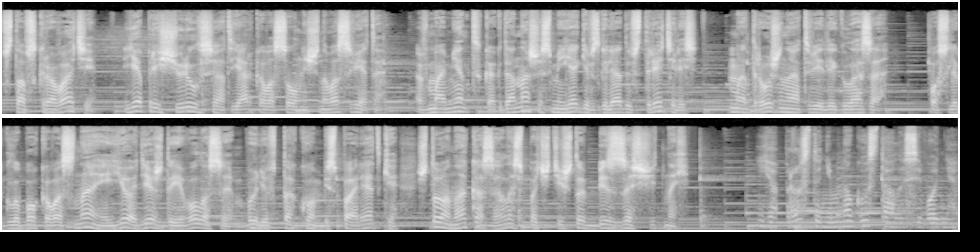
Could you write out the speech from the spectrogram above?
Встав с кровати, я прищурился от яркого солнечного света. В момент, когда наши с Мияги взгляды встретились, мы дружно отвели глаза – После глубокого сна ее одежда и волосы были в таком беспорядке, что она оказалась почти что беззащитной. «Я просто немного устала сегодня»,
